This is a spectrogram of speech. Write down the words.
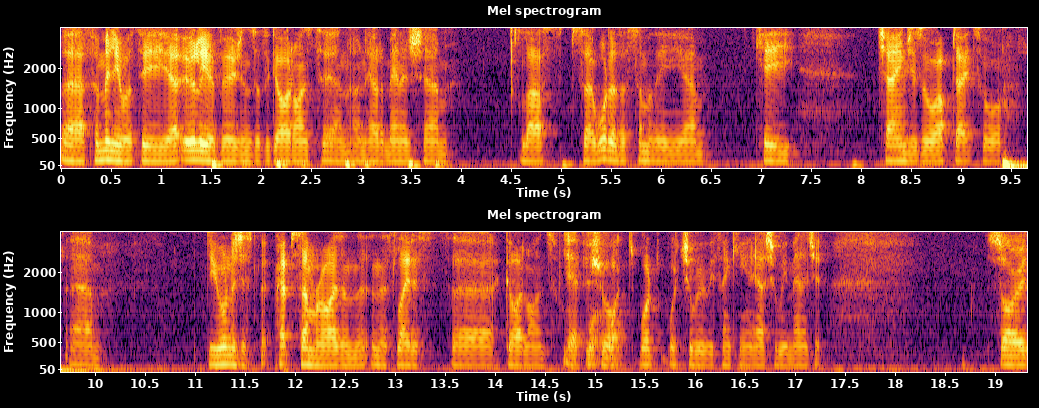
uh, familiar with the uh, earlier versions of the guidelines to, on, on how to manage um, last. So what are the, some of the um, key changes or updates or um, do you want to just perhaps summarise in, in this latest uh, guidelines? Yeah, for what, sure. What, what what should we be thinking and how should we manage it? So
